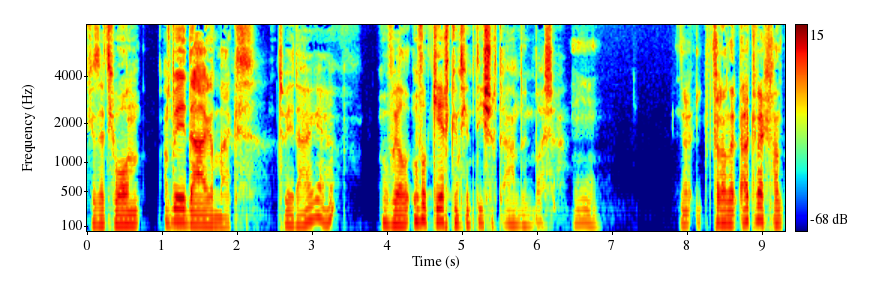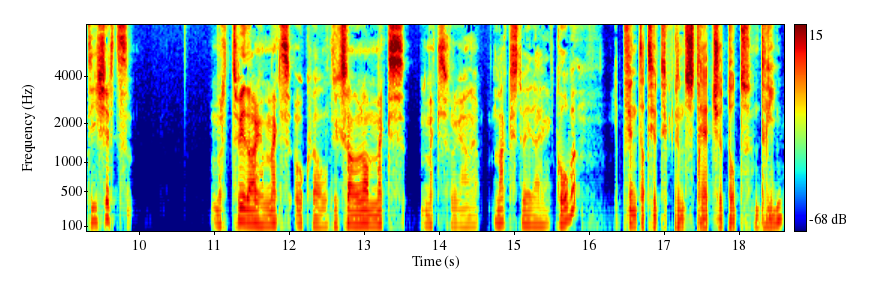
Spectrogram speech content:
Je zit gewoon twee dagen max. twee dagen. Hè? Hoeveel, hoeveel keer kun je een t-shirt aandoen, Basja? Hmm. Ja, ik verander elke dag van t-shirt, maar twee dagen max ook wel. Dus ik zal er wel max, max voor gaan, ja. Max twee dagen. Kobe? Ik vind dat je het kunt stretchen tot drie,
